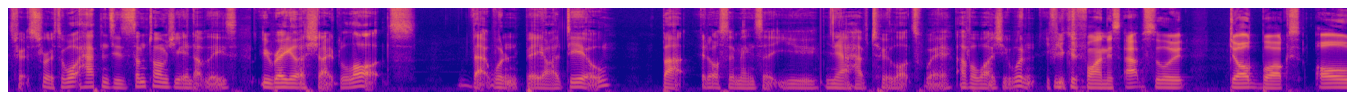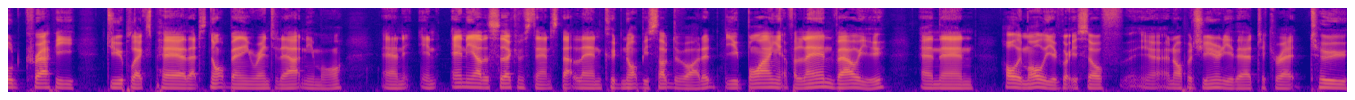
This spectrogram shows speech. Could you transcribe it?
stretch through. So what happens is sometimes you end up with these irregular shaped lots that wouldn't be ideal, but it also means that you now have two lots where otherwise you wouldn't. If you could find this absolute dog box, old crappy duplex pair that's not being rented out anymore, and in any other circumstance that land could not be subdivided, you're buying it for land value, and then holy moly, you've got yourself you know, an opportunity there to create two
